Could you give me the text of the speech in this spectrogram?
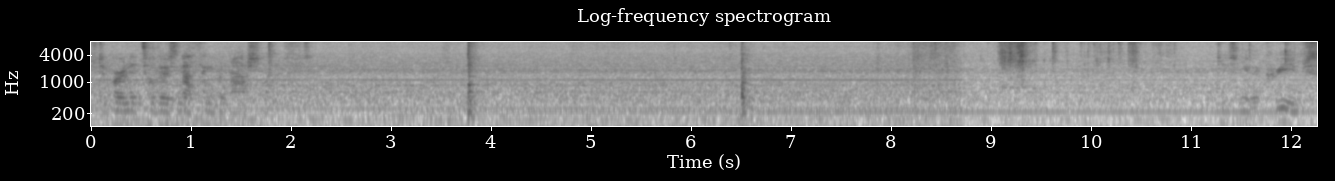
You to burn it till there's nothing but ash left. Gives me the creeps,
